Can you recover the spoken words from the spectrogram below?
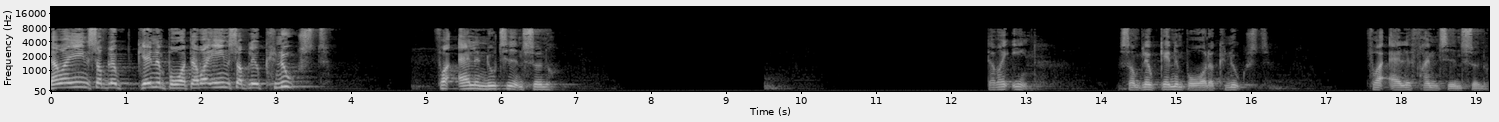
Der var en, som blev gennemboret. Der var en, som blev knust for alle nutidens synder. Der var en, som blev gennemboret og knust for alle fremtidens synder.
